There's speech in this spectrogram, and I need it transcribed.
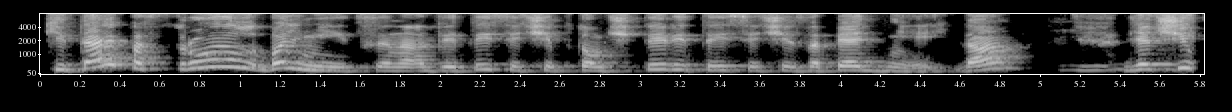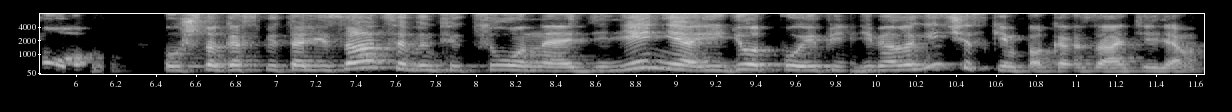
Китай построил больницы на 2000, потом 4000 за 5 дней, да? Для чего? Потому что госпитализация в инфекционное отделение идет по эпидемиологическим показателям,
